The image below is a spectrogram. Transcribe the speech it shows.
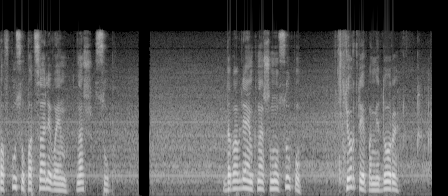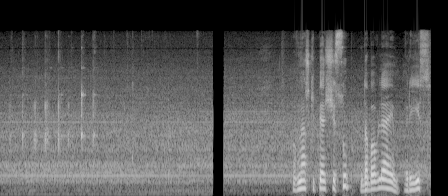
По вкусу подсаливаем наш суп. Добавляем к нашему супу тертые помидоры. В наш кипящий суп добавляем рис.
